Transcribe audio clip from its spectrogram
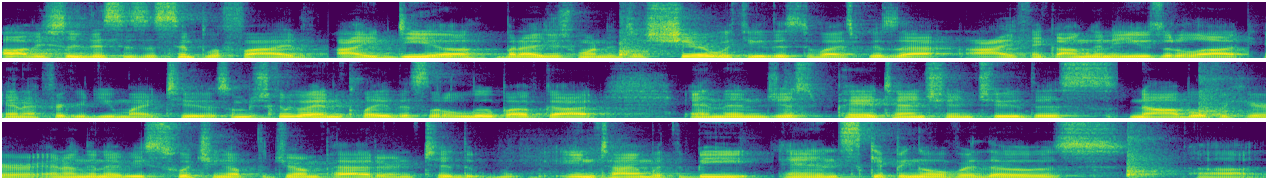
Obviously, this is a simplified idea, but I just wanted to share with you this device because I, I think I'm going to use it a lot, and I figured you might too. So I'm just going to go ahead and play this little loop I've got, and then just pay attention to this knob over here, and I'm going to be switching up the drum pattern to the, in time with the beat and skipping over those uh,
